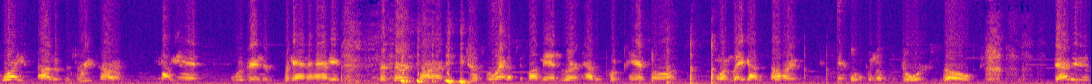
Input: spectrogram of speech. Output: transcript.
Twice out of the three times, my man was in this banana hammock. The third time, just happened, my man learned how to put pants on one leg at a time and open up the door. So that is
